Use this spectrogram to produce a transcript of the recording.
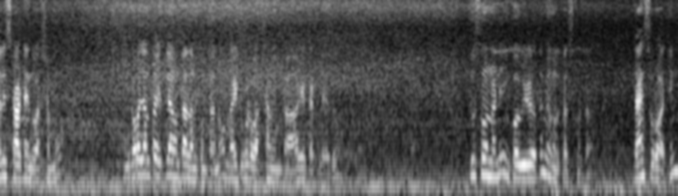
మళ్ళీ స్టార్ట్ అయింది వర్షము. ఈ రోజంతా ఇట్లే ఉంటుంది అనుకుంటాను నైట్ కూడా వర్షం ఇంకా ఆగేటట్లేదు. చూస్తూ ఉండండి. ఇంకో వీడియోతో మిమ్మల్ని కలుసుకుంటాం thanks for watching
